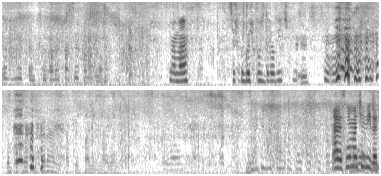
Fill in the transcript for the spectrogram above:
ma jest ten, ale tak jest sama trawa. Mama, chcesz kogoś pozdrowić? Są po prostu tereny takie fajne na łące. Jakie by są Ale nie macie widać.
